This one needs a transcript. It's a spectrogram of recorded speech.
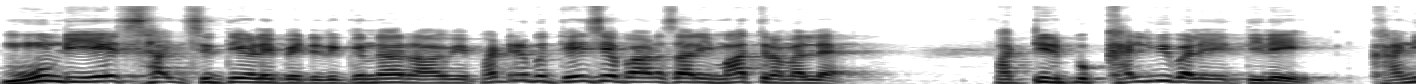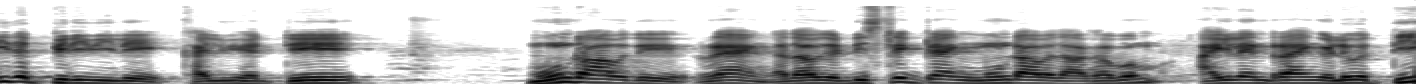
மூன்று ஏ சித்திகளை பெற்றிருக்கின்றார். ஆகவே பட்டிருப்பு தேசிய பாடசாலை மாத்திரமல்ல பட்டிருப்பு கல்வி வலயத்திலே கணித பிரிவிலே கல்வி கற்று மூன்றாவது ரேங்க் அதாவது டிஸ்ட்ரிக்ட் ரேங்க் மூன்றாவதாகவும் ஐலண்ட் ரேங்க் எழுபத்தி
